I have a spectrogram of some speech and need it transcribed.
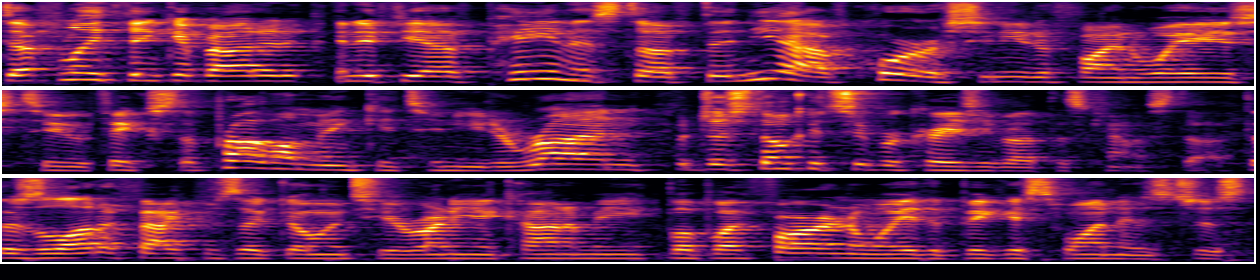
definitely think about it. And if you have pain and stuff, then yeah, of course, you need to find ways to fix the problem and continue to run, but just don't get super crazy about this kind of stuff. There's a lot of factors that go into your running economy, but by far and away, the biggest one is just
